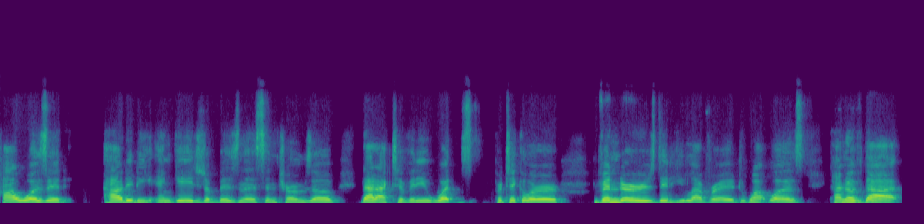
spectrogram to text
how was it, how did he engage the business in terms of that activity? What particular vendors did he leverage? What was kind of that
